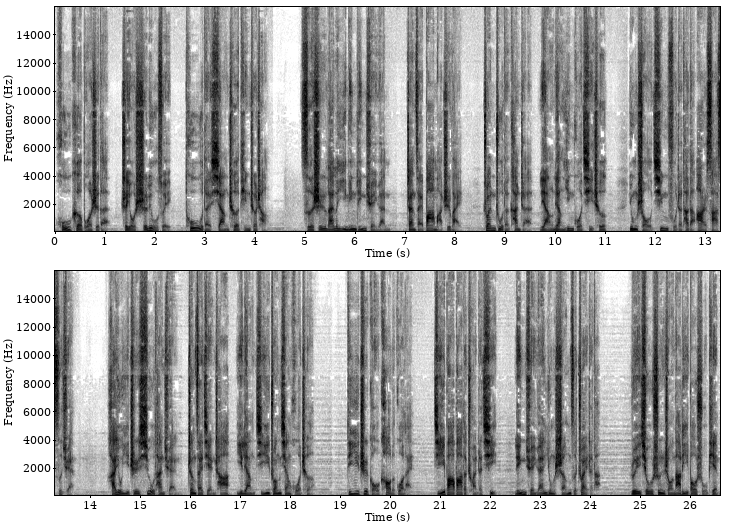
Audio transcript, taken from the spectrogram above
胡克博士的只有十六岁，突兀的响彻停车场。此时来了一名领犬员，站在八码之外，专注地看着两辆英国汽车，用手轻抚着他的阿尔萨斯犬。还有一只嗅探犬正在检查一辆集装箱货车。第一只狗靠了过来，急巴巴地喘着气。领犬员用绳子拽着它。瑞秋顺手拿了一包薯片，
